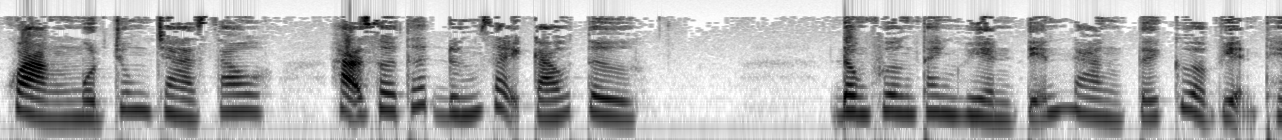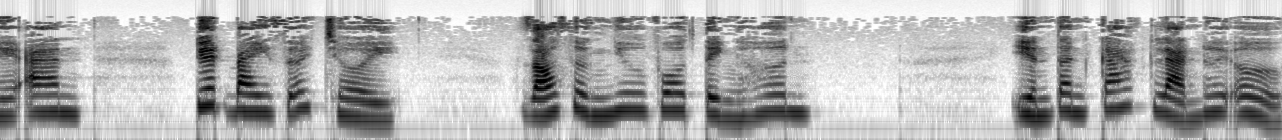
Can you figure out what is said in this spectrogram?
Khoảng một chung trà sau, Hạ Sơ Thất đứng dậy cáo từ. Đông Phương Thanh Huyền tiễn nàng tới cửa viện Thế An, tuyết bay giữa trời, gió dường như vô tình hơn. Yến Tân Các là nơi ở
